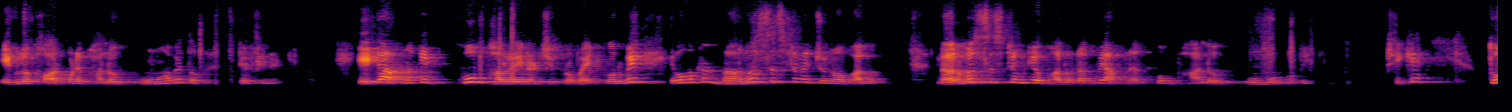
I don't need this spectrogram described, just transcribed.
এগুলো খাওয়ার পরে ভালো ঘুম হবে তো? ডেফিনেটলি এটা আপনাকে খুব ভালো এনার্জি প্রোভাইড করবে এবং আপনার নার্ভাস সিস্টেমের জন্য ভালো। নার্ভাস সিস্টেমকে ভালো রাখবে, আপনার খুব ভালো ঘুমও হবে কিন্তু, ঠিক আছে? তো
